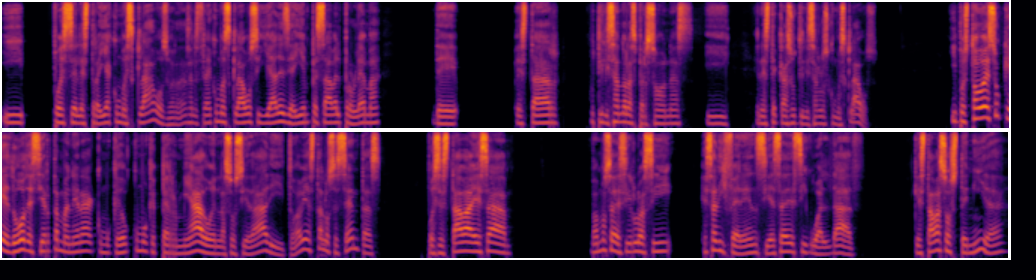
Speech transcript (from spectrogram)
y pues se les traía como esclavos, ¿verdad? Se les traía como esclavos y ya desde ahí empezaba el problema de estar utilizando a las personas y en este caso utilizarlos como esclavos. Y pues todo eso quedó de cierta manera como quedó como que permeado en la sociedad y todavía hasta los 60 pues estaba esa, vamos a decirlo así, esa diferencia, esa desigualdad que estaba sostenida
